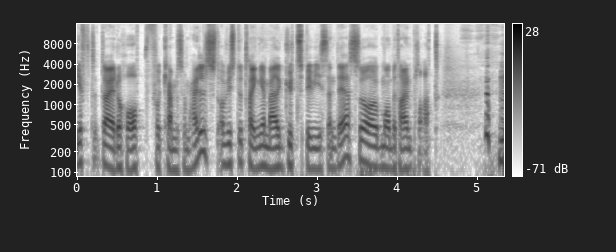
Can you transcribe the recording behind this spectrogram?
gift, da er det håp for hvem som helst. Og hvis du trenger mer gudsbevis enn det, så må vi ta en prat.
